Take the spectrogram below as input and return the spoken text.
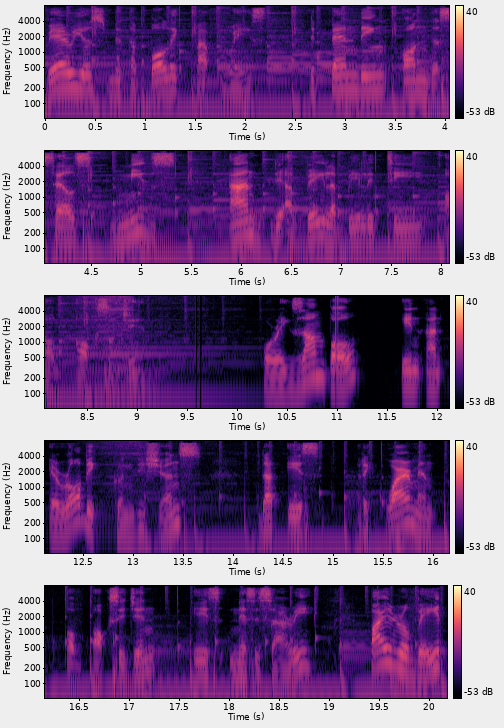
various metabolic pathways depending on the cell's needs and the availability of oxygen. For example, in anaerobic conditions, that is requirement of oxygen is necessary, pyruvate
